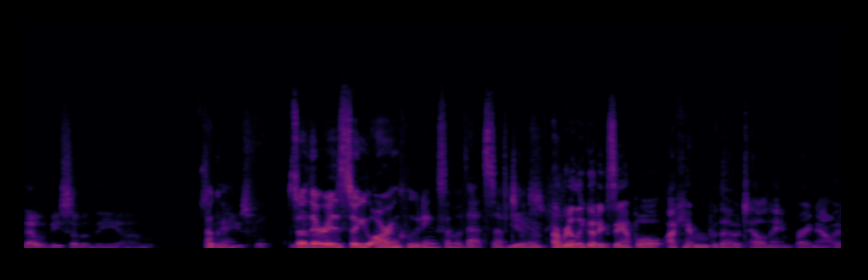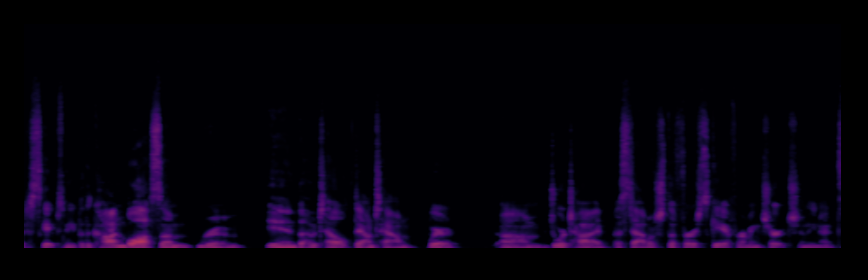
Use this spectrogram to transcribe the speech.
that would be some of the um some of the useful So there is so you are including some of that stuff too. Yes. A really good example, I can't remember the hotel name right now, it escapes me, but the Cotton Blossom room in the hotel downtown where um, George Hyde established the first gay affirming church in the United The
